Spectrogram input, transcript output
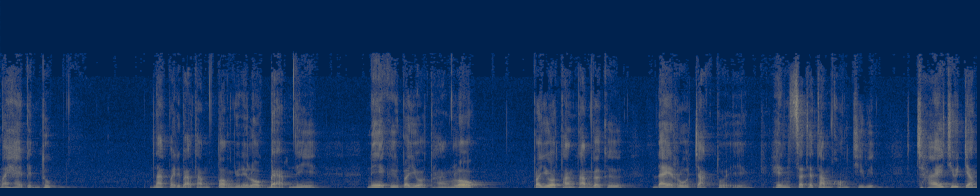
ไม่ให้เป็นทุกข์นักปฏิบัติธรรมต้องอยู่ในโลกแบบนี้ นี่คือประโยชน์ทางโลก ประโยชน์ทางธรรมก็คือ ได้รู้จักตัวเอง เห็นสัจธรรมของชีวิต ใช้ชีวิตอย่าง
